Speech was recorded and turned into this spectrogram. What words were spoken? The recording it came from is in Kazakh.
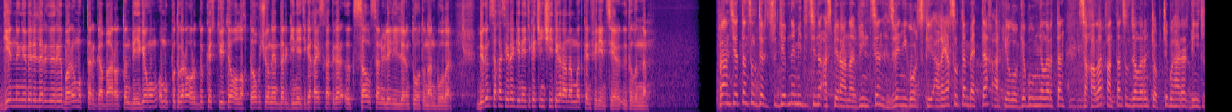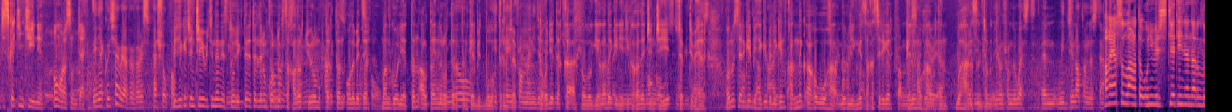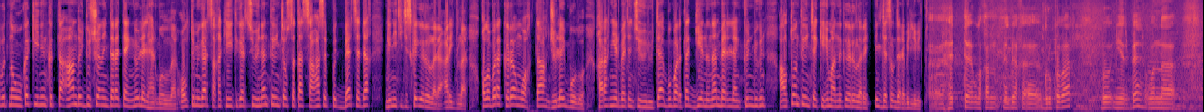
Геннөңө берилер гыры бары мұқтарға бар. Оттон бейге омук путугар ордук көстүйті олықтоқ үшонендар генетика қайсқатыгар ықсал сан үлелейлерін туғытунан болар. Бүгін сақа генетика чиншитигар анаммыт конференция ұтылынна. Францияттан сылдер судебна медицина аспирана Винцен Звенигорский ағаяқ сылтан бәттәқ археология бұлымняларыттан сақалар қанттан сылжаларын чопчы бұхарар генетическа чинчиini оңыра сылжар. Биһиги чинчи битинен историктер этелерин курдук сахалар түйрө муктарттан ола бетер Монголияттан Алтай народтарыттан келбит булуктарын сөп. Тогоди таққа археологияга да генетикага да чинчи сөптү бихер. Оны серге биһиги билигин каннык ага уха бу билинге саха сиригер келен ухабытын быхара сылжабыт. Ағаяқ сыллағыта университетінен арылыбыт наука кейінен кытта аан дойдушанайдара тәңгі өлелер болылар. Ол түмігер сақа кейтігер сүйінен тыынча ұстата саға сыппыт бәр сәдәқ генетическа ырылары аридылар. Қолабара кыра оңуақтақ жүлей болу. Қарақ нербәтін сүйірүйті бұ барыта генынан бәрілен күн бүгін 6-10 тыынча кейіманлық ырылары илжасылдара білі бит. Хетте улахан элбек группа бар. Бу нербе, онна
